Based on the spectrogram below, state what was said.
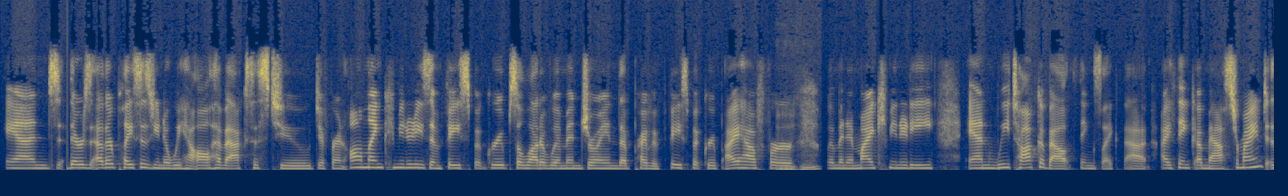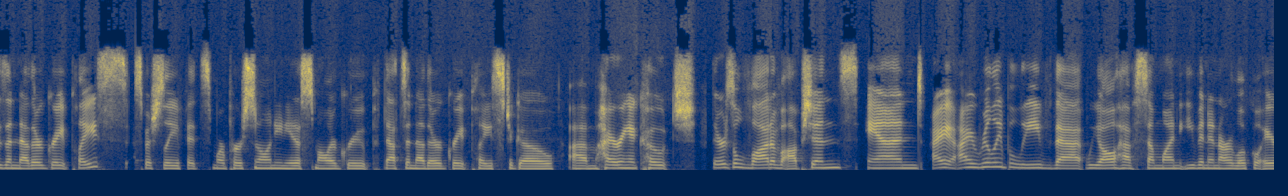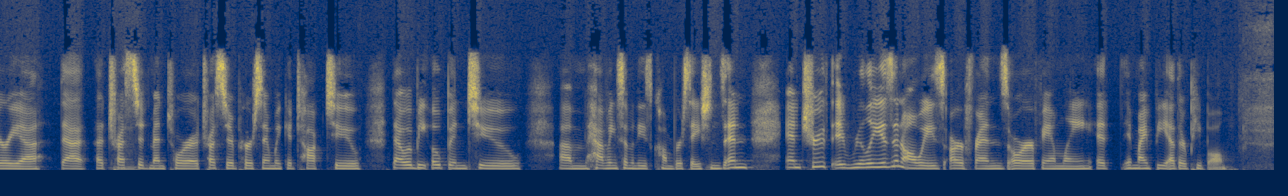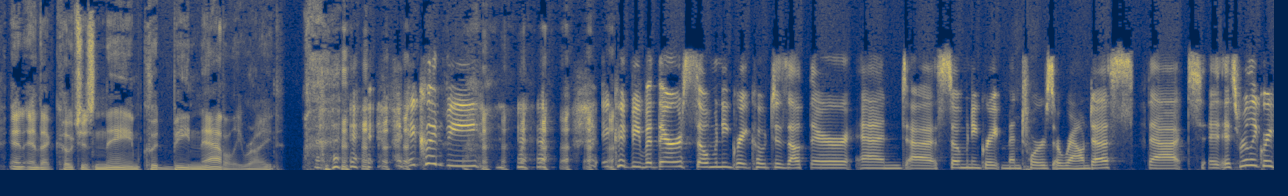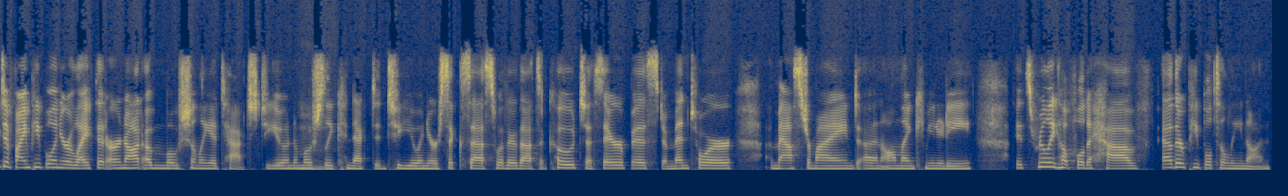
And there's other places, you know, we all have access to different online communities and Facebook groups. A lot of women join the private Facebook group I have for mm-hmm. women in my community, and we talk about things like that. I think a mastermind is another great place, especially if it's more personal and you need a smaller group. That's another great place to go. Um, hiring a coach. There's a lot of options. And I, I really believe that we all have someone, even in our local area, that a trusted mentor, a trusted person we could talk to that would be open to um, having some of these conversations. And and truth, it really isn't always our friends or our family. It it might be other people. And and that coach's name could be Natalie, right? it could be. it could be, but there are so many great coaches out there and uh, so many great mentors around us that it's really great to find people in your life that are not emotionally attached to you and emotionally mm. connected to you and your success, whether that's a coach, a therapist, a mentor, a mastermind, an online community. It's really helpful to have other people to lean on.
